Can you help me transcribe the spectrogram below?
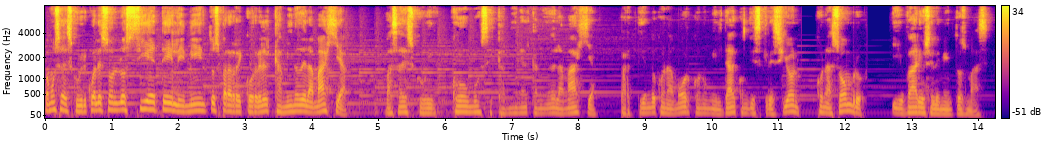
vamos a descubrir cuáles son los siete elementos para recorrer el camino de la magia. Vas a descubrir cómo se camina el camino de la magia, partiendo con amor, con humildad, con discreción, con asombro y varios elementos más.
